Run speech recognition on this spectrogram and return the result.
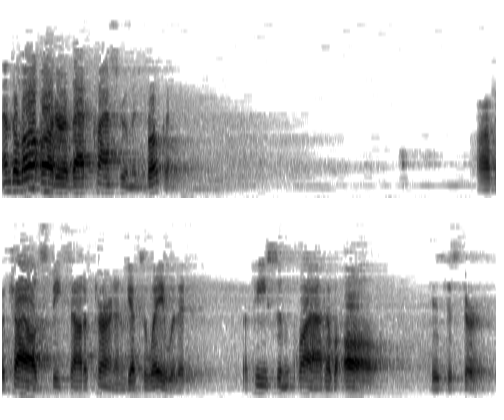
And the law order of that classroom is broken. Or if a child speaks out of turn and gets away with it, the peace and quiet of all is disturbed.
